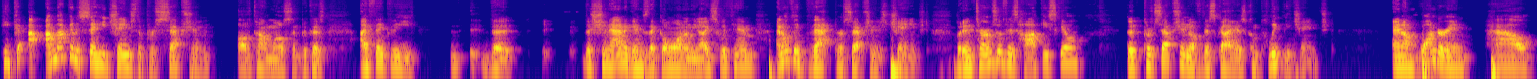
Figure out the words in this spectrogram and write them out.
he I'm not going to say he changed the perception of Tom Wilson because I think the the the shenanigans that go on on the ice with him, I don't think that perception has changed. But in terms of his hockey skill, the perception of this guy has completely changed. And I'm wondering how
